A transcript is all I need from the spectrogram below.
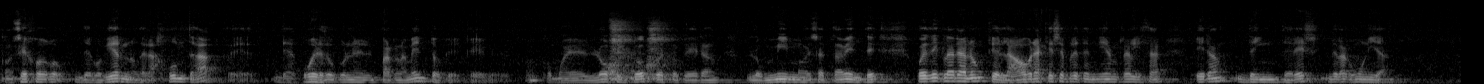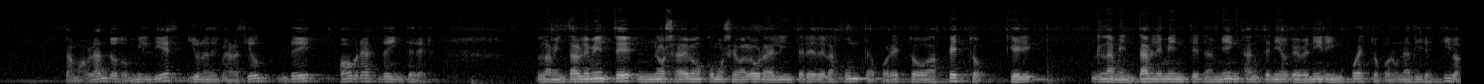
Consejo de Gobierno de la Junta, eh, de acuerdo con el Parlamento, que, como es lógico, puesto que eran los mismos exactamente, pues declararon que las obras que se pretendían realizar eran de interés de la comunidad. Estamos hablando de 2010 y una declaración de obras de interés. Lamentablemente no sabemos cómo se valora el interés de la Junta por estos aspectos que lamentablemente también han tenido que venir impuestos por una directiva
